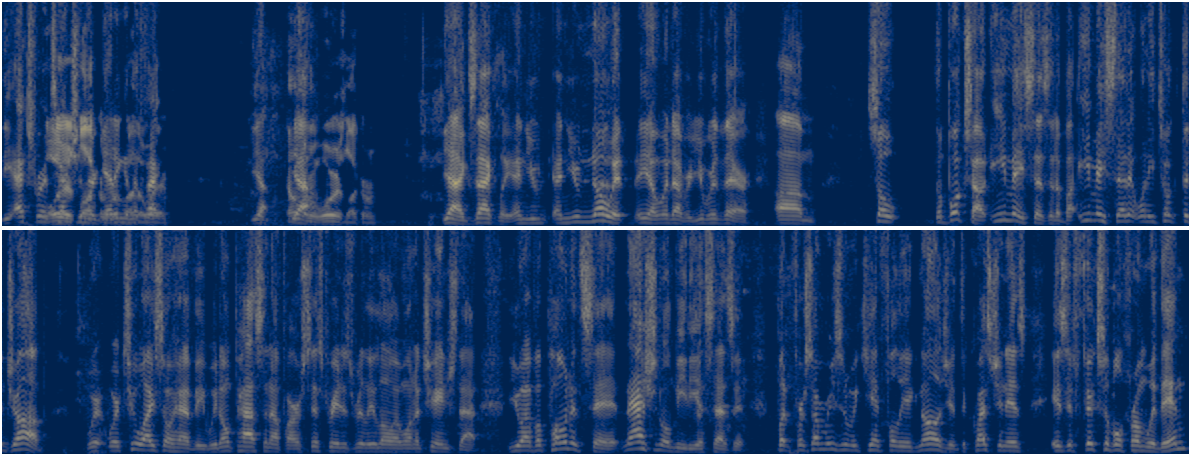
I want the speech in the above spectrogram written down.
the extra attention they're getting room, in the the fact. Yeah, That yeah. from Warriors locker room. Yeah, exactly. And you and you know it, you know, whatever. You were there. Um, so the book's out. Ime says it about Ime said it when he took the job. We're, we're too ISO heavy. We don't pass enough. Our assist rate is really low. I want to change that. You have opponents say it. National media says it. But for some reason, we can't fully acknowledge it. The question is: Is it fixable from within,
